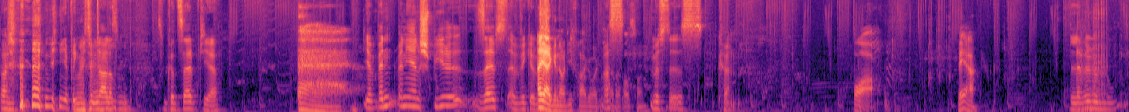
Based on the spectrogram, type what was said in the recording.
ihr bringt mich total aus dem, aus dem Konzept hier. Ja, wenn, wenn ihr ein Spiel selbst entwickelt, Ah ja, genau, die Frage wollte ich Was? gerade raushauen. müsste es können. Boah. Wer? Leveln und looten.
